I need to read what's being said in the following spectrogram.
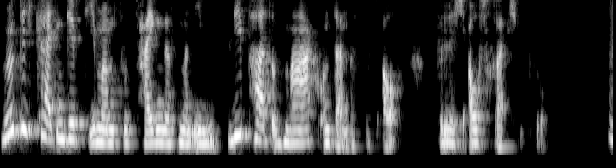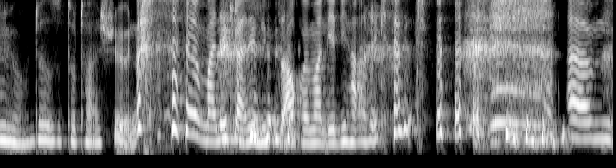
Möglichkeiten gibt, jemandem zu zeigen, dass man ihn lieb hat und mag. Und dann ist es auch völlig ausreichend so. Ja, das ist total schön. Meine Kleine liebt es auch, wenn man ihr die Haare kennt. ähm,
